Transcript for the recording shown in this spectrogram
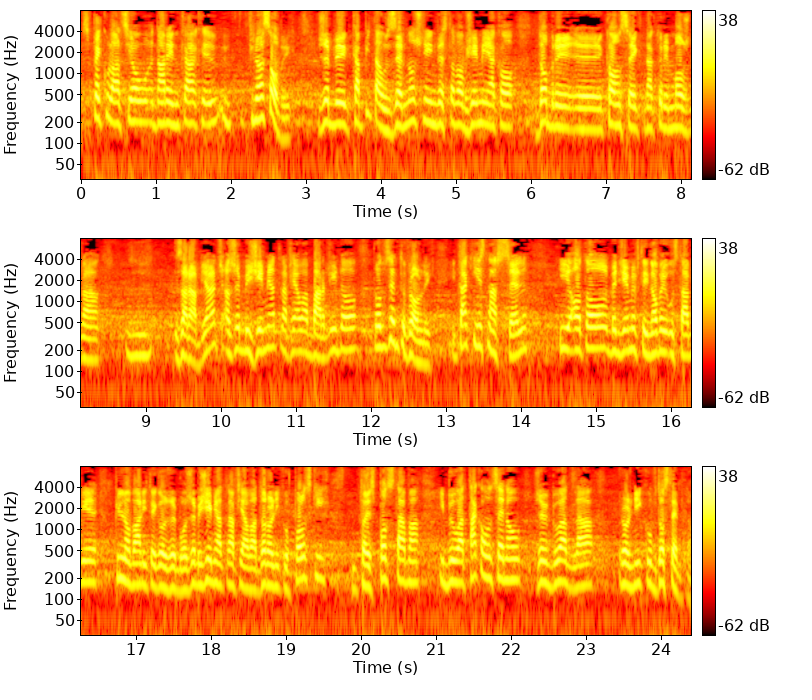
spekulacją na rynkach y, finansowych, żeby kapitał z zewnątrz nie inwestował w ziemię jako dobry kąsek, na którym można mm, zarabiać, a żeby ziemia trafiała bardziej do producentów rolnych. I taki jest nasz cel. I o to będziemy w tej nowej ustawie pilnowali tego, żeby było, żeby ziemia trafiała do rolników polskich, to jest podstawa i była taką ceną, żeby była dla rolników dostępną.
